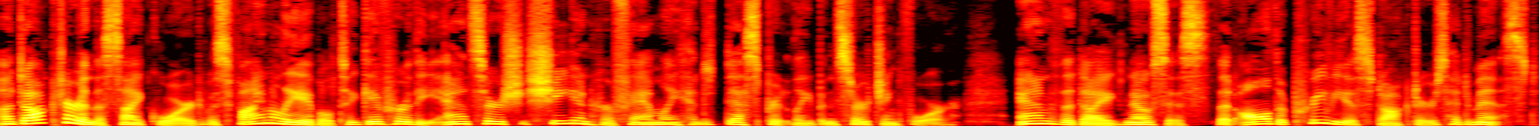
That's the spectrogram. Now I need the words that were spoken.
A doctor in the psych ward was finally able to give her the answers she and her family had desperately been searching for, and the diagnosis that all the previous doctors had missed.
